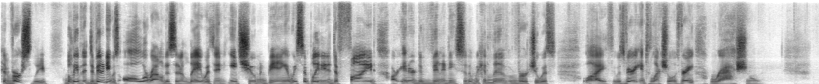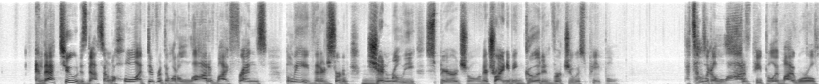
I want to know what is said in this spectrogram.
conversely, believed that divinity was all around us and it lay within each human being, and we simply needed to find our inner divinity so that we could live a virtuous life. It was very intellectual, it was very rational. And that too does not sound a whole lot different than what a lot of my friends believe that are just sort of generally spiritual and they're trying to be good and virtuous people. That sounds like a lot of people in my world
